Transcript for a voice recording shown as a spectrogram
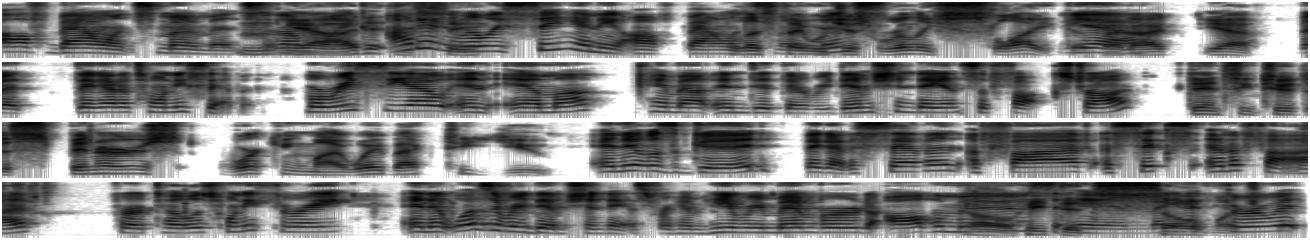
off balance moments. Mm, And I'm yeah, I like, didn't see- really see any off balance Unless they were just really slight. Yeah. But I, yeah. but they got a 27. Mauricio and Emma came out and did their redemption dance of Foxtrot. Dancing to the Spinners, Working My Way Back to You. And it was good. They got a 7, a 5, a 6, and a 5 for a total of 23. And it was a redemption dance for him. He remembered all the moves Oh, he did and so made it through it.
